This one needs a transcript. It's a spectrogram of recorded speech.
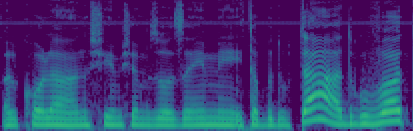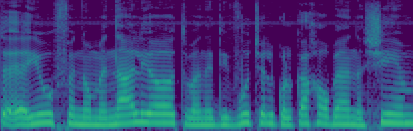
על כל האנשים שמזועזעים מהתאבדותה. התגובות אה, היו פנומנליות, והנדיבות של כל כך הרבה אנשים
